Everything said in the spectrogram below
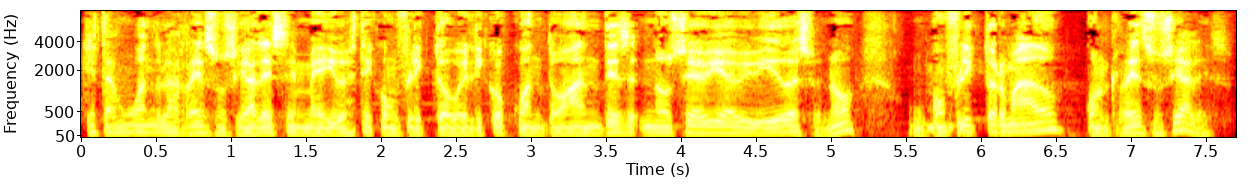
que están jugando las redes sociales en medio de este conflicto bélico cuando antes no se había vivido eso, ¿no? Un conflicto armado con redes sociales.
